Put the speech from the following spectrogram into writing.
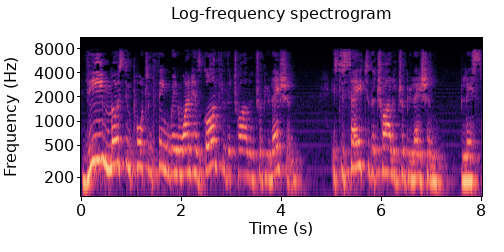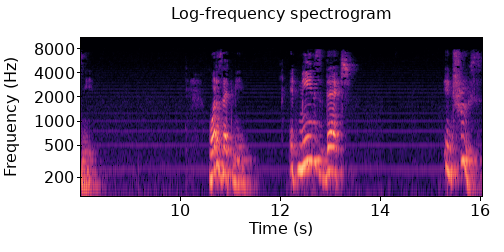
The most important thing when one has gone through the trial and tribulation is to say to the trial and tribulation, bless me. What does that mean? It means that in truth.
